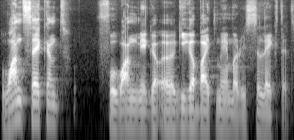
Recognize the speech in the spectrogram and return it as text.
one second for one mega, uh, gigabyte memory selected.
